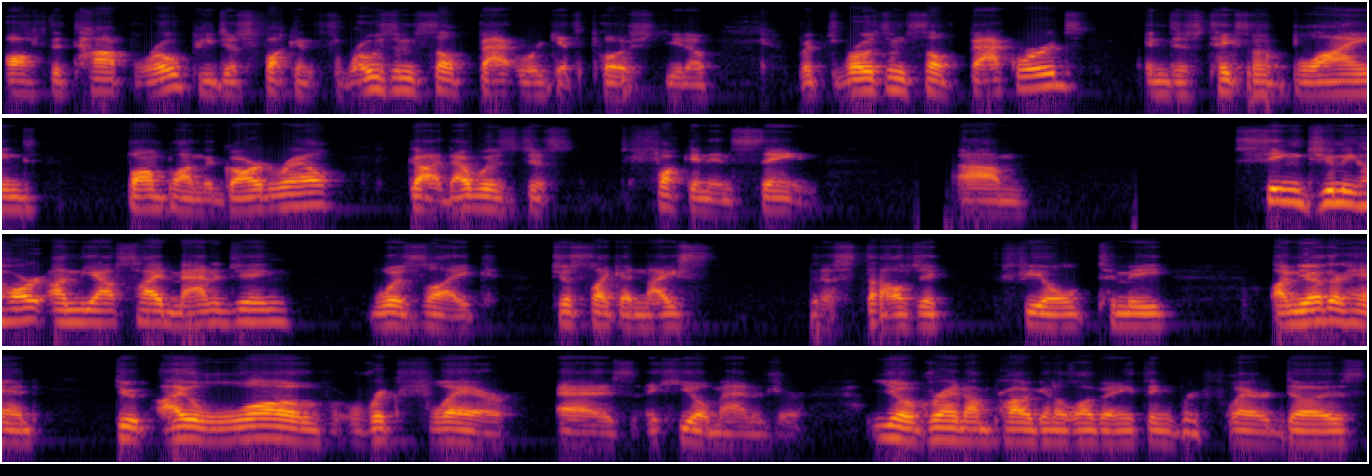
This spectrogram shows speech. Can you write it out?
off the top rope. He just fucking throws himself back where he gets pushed, you know, but throws himself backwards and just takes a blind bump on the guardrail. God, that was just fucking insane. Um, seeing Jimmy Hart on the outside managing was like just like a nice nostalgic feel to me. On the other hand, dude, I love Ric Flair as a heel manager. You know, Grant, I'm probably gonna love anything Ric Flair does.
